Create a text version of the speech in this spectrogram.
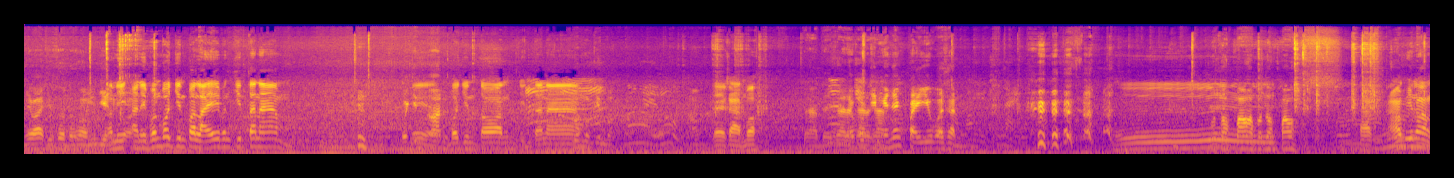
นี่ว่าที่สุดของมันเย็นอันนี้อันนี้เพิ่นบ่กินปลาไหลเพิ่นกินแตะน้บ่ำกินก่อนบ่กินตอนกินแตะน้บ่กินบ่ว่าไงลูกำได้การปะได้ได้แล้วบ่กินกันยังไปอยู่ว่าซั่นเอบ่ต้องเป่าบ่ต้องเป่าครับเอาพี่น้อง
